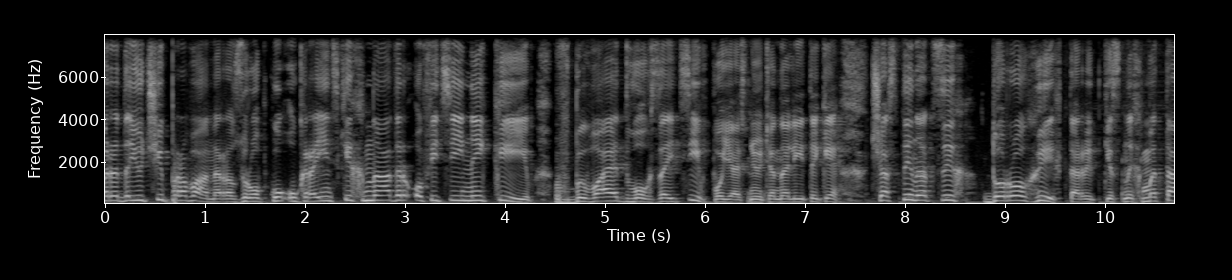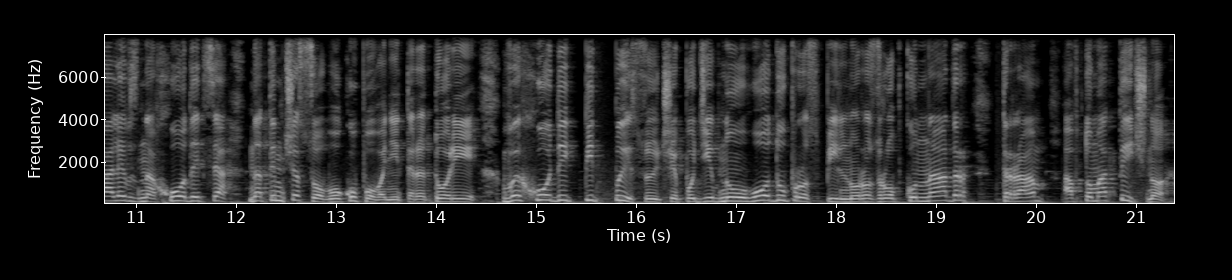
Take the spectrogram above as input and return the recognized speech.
Передаючи права на розробку українських надр, офіційний Київ вбиває двох зайців, пояснюють аналітики. Частина цих дорогих та рідкісних металів знаходиться на тимчасово окупованій території. Виходить, підписуючи подібну угоду про спільну розробку надр, Трамп автоматично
